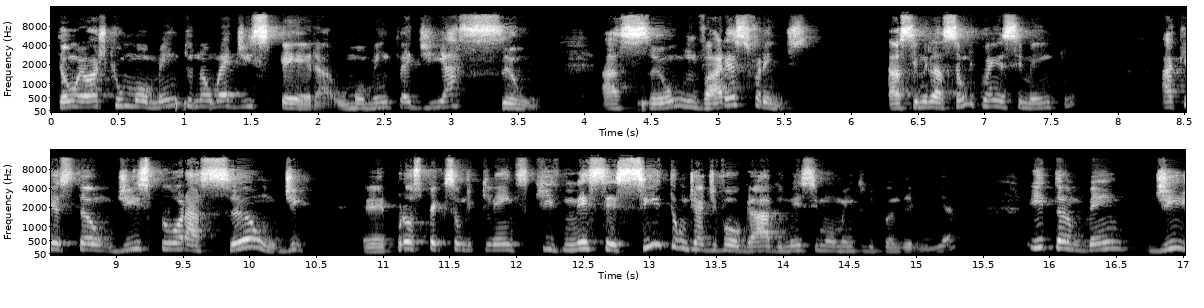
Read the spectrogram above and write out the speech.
Então, eu acho que o momento não é de espera, o momento é de ação. Ação em várias frentes. Assimilação de conhecimento, a questão de exploração, de é, prospecção de clientes que necessitam de advogado nesse momento de pandemia, e também de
